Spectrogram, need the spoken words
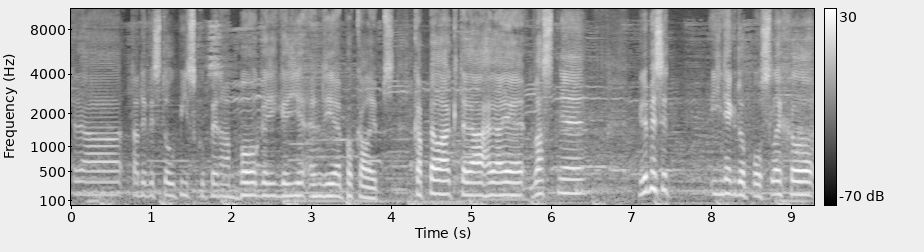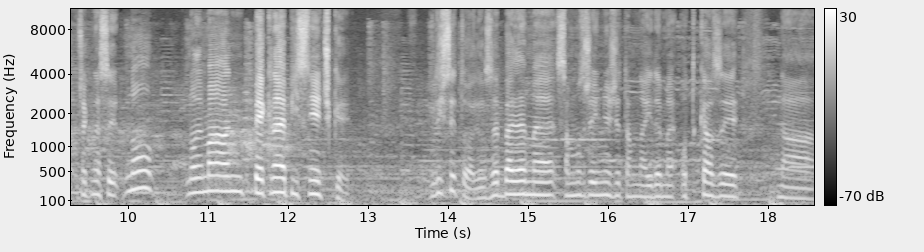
zítra tady vystoupí skupina Bo Grigri and the Apocalypse. Kapela, která hraje vlastně, kdyby si ji někdo poslechl, řekne si, no, normální pěkné písničky. Když si to rozebereme, samozřejmě, že tam najdeme odkazy na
